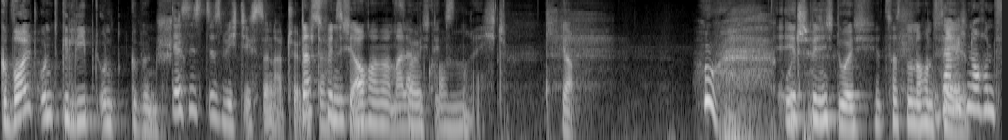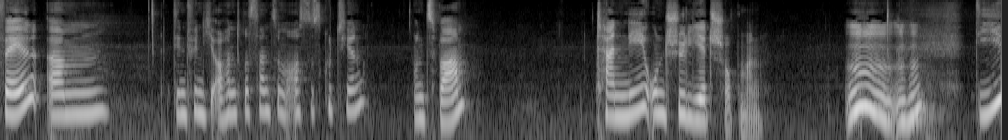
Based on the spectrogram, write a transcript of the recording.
gewollt und geliebt und gewünscht. Das ist das Wichtigste natürlich. Das Da finde ich auch am allerwichtigsten. recht. Ja. Jetzt bin ich durch. Jetzt hast du noch einen Jetzt habe Fail. ich noch einen Fail. Ähm, den finde ich auch interessant zum Ausdiskutieren. Und zwar Tané und Juliette Schoppmann. Die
